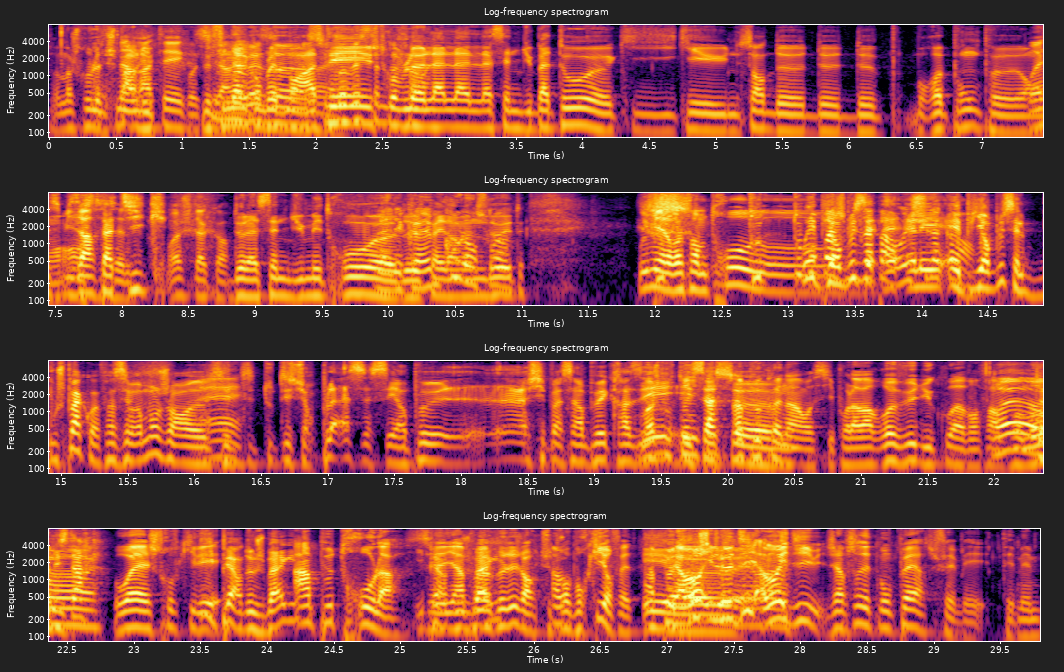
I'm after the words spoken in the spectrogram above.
Moi je trouve le je final raté. quoi le final complètement raté. Je trouve la, la- la scène du bateau qui, qui est une sorte de, de, de repompe en, Ouais, statique Ouais, de la scène du métro de Spider-Man cool en 2 soi. et tout. Oui, mais elle ressemble trop. au- Oui, et puis en plus, à elle, part, oui, elle je suis est, et puis en plus, elle bouge pas quoi. Enfin, c'est vraiment genre, euh, Ouais. tout est sur place, c'est un peu, euh, je sais pas, c'est un peu écrasé. Moi, je trouve et Tony ça Stark un se- peu connard aussi pour l'avoir revu du coup avant Far Ouais, From ouais, Home. Tony ouais, Stark ouais. Je trouve qu'il est hyper douchebag. un peu trop là. Il y a un peu un côté genre tu te Ah. prends pour qui en fait Et, euh, avant, il le dit, avant il dit j'ai l'impression d'être mon père. Tu fais mais t'es même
